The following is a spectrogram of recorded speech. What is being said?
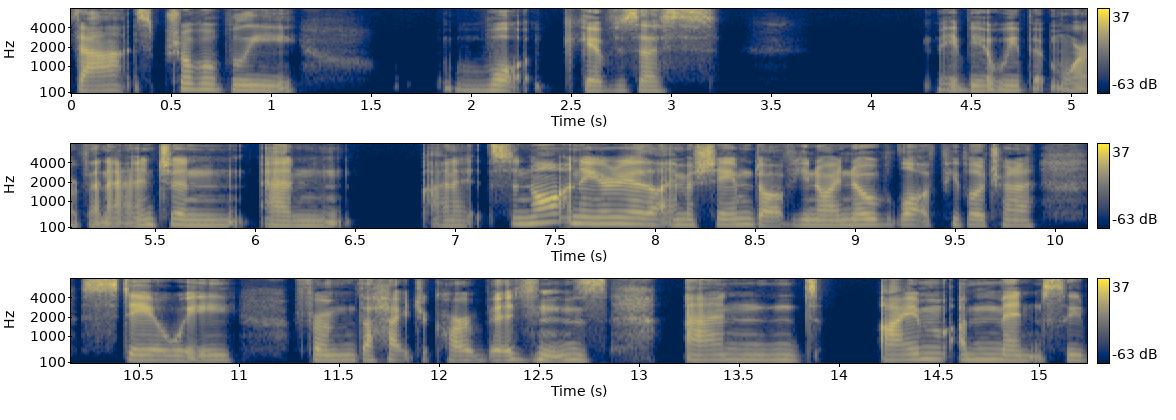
that's probably what gives us maybe a wee bit more of an edge and and and it's not an area that I'm ashamed of. You know, I know a lot of people are trying to stay away from the hydrocarbons, and I'm immensely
